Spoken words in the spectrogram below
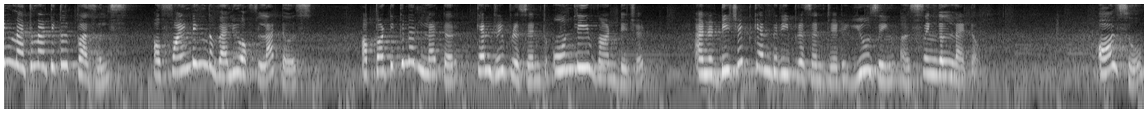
In mathematical puzzles of finding the value of letters, a particular letter can represent only one digit and a digit can be represented using a single letter. Also,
